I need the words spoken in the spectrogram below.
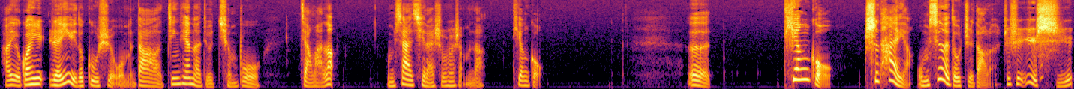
还有关于人鱼的故事，我们到今天呢就全部讲完了。我们下一期来说说什么呢？天狗。呃，天狗吃太阳，我们现在都知道了，这是日食，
